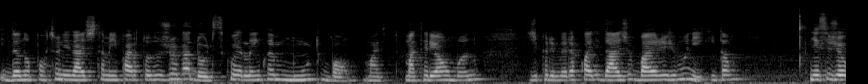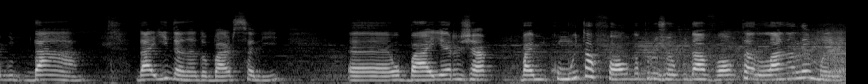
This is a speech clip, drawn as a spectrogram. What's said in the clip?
e dando oportunidade também para todos os jogadores, que o elenco é muito bom, material humano de primeira qualidade o Bayern de Munique. Então, nesse jogo da, da ida né, do Barça ali, é, o Bayern já vai com muita folga para o jogo da volta lá na Alemanha.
